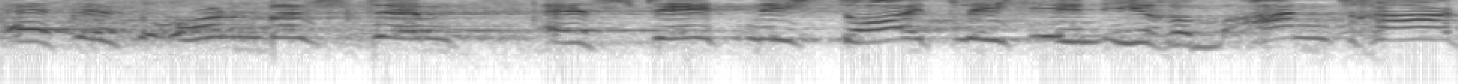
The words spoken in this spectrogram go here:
Es ist unbestimmt. Es steht nicht deutlich in Ihrem Antrag.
